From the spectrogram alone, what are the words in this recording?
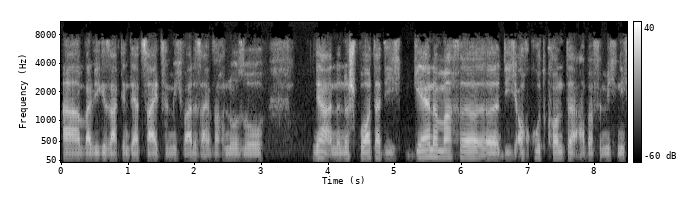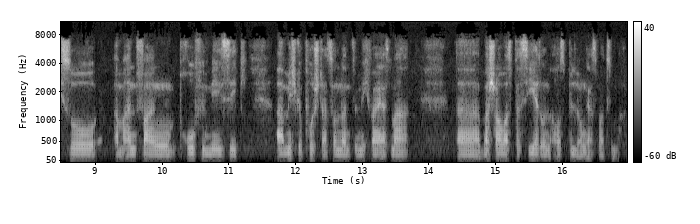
äh, weil wie gesagt in der Zeit für mich war das einfach nur so ja eine Sportart, die ich gerne mache, äh, die ich auch gut konnte, aber für mich nicht so am Anfang profimäßig äh, mich gepusht hat, sondern für mich war erstmal äh, mal schauen, was passiert und Ausbildung erstmal zu machen.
